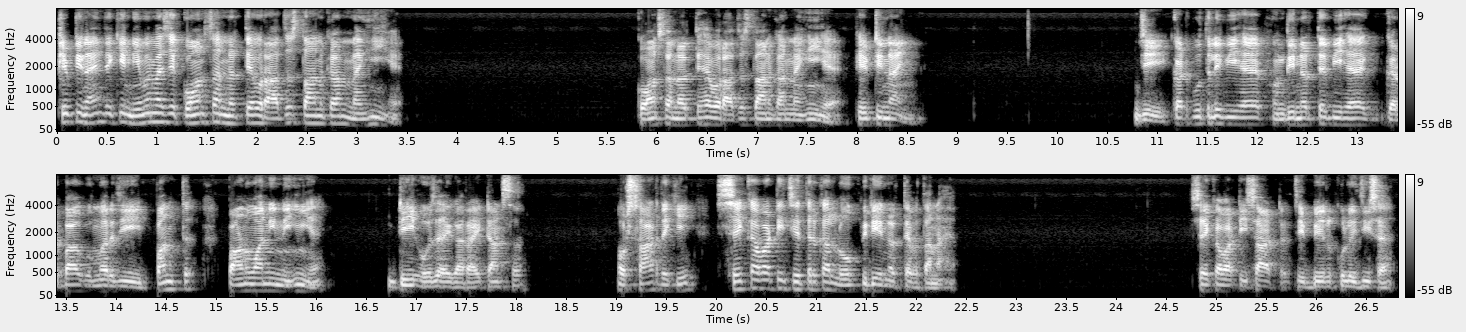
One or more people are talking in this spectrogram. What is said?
59 देखिए नियमन में से कौन सा नृत्य राजस्थान का नहीं है? कौन सा नृत्य है वो राजस्थान का नहीं है? 59 जी, कठपुतली भी है, फुंदी नृत्य भी है, गरबा, घुमर जी, पंत पाणुवानी नहीं है। डी हो जाएगा राइट आंसर और साठ देखिए, शेखावाटी क्षेत्र का लोकप्रिय नृत्य बताना है। शेखावाटी साठ, जी, बिल्कुल जी है।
